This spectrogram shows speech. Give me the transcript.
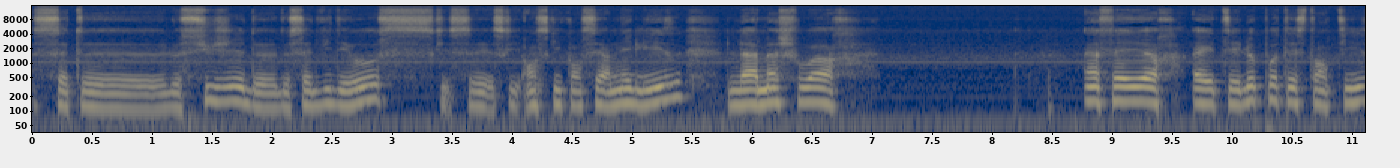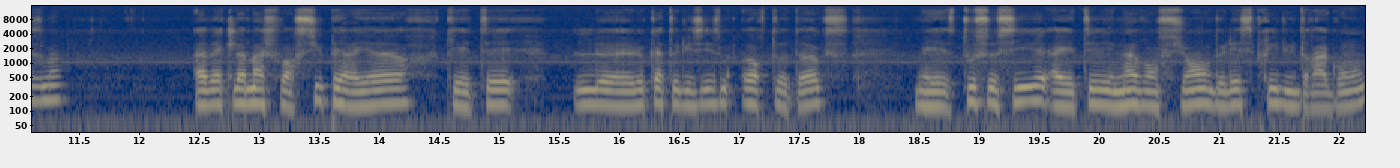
cette, euh, le sujet de, cette vidéo, en ce qui concerne l'Église, la mâchoire inférieur a été le protestantisme, avec la mâchoire supérieure qui était le, catholicisme orthodoxe. Mais tout ceci a été une invention de l'esprit du dragon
